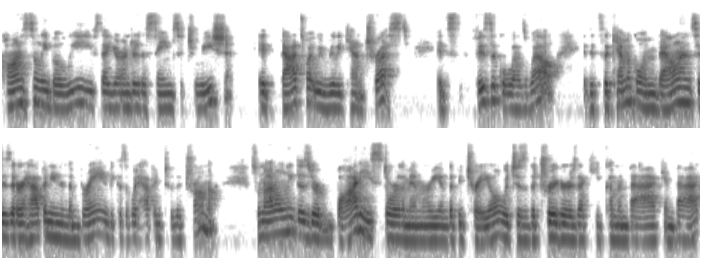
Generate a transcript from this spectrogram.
constantly believes that you're under the same situation. It that's why we really can't trust. It's physical as well. It's the chemical imbalances that are happening in the brain because of what happened to the trauma. So not only does your body store the memory of the betrayal, which is the triggers that keep coming back and back,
